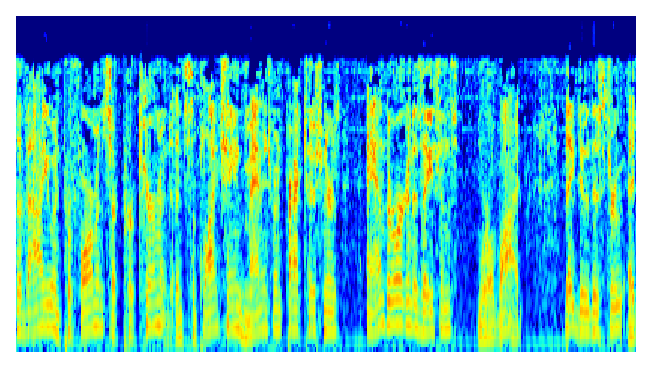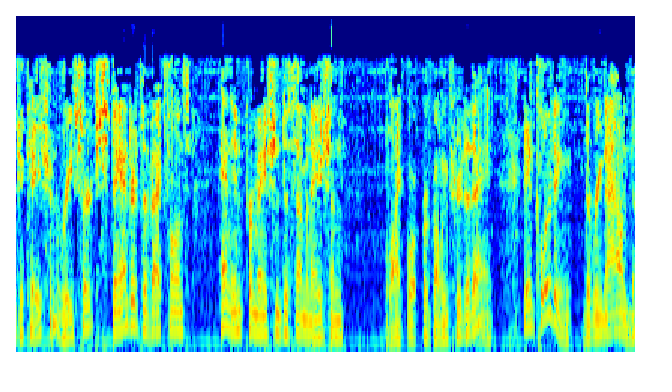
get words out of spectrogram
the value and performance of procurement and supply chain management practitioners and their organizations worldwide. They do this through education, research, standards of excellence, and information dissemination like what we're going through today, including the renowned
